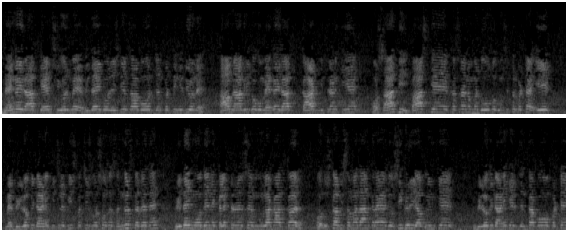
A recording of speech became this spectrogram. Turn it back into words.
महँगाई राहत कैंप, शिविर में विधायक और एसडीएम साहब और जनप्रतिनिधियों ने आम नागरिकों को महँगाई राहत कार्ड वितरण किए और साथ ही पास के खसरा नंबर दो सौ उनसत्तर बट्टा एक में बिल्लों की डाणी पिछले 20-25 वर्षों से संघर्ष कर रहे थे। विदय मोदी ने कलेक्टर से मुलाकात कर और उसका भी समाधान कराया, जो शीघ्र ही अब इनके बिल्लों की डाणी के जनता को पट्टे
